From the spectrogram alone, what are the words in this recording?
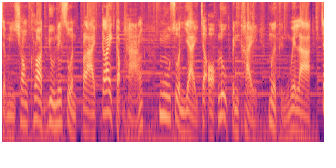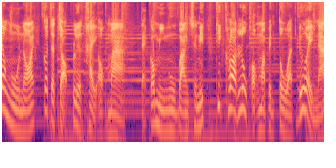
จะมีช่องคลอดอยู่ในส่วนปลายใกล้กับหางงูส่วนใหญ่จะออกลูกเป็นไข่ เมื่อถึงเวลาเจ้างูน้อยก็จะเจาะเปลือกไข่ออกมา แต่ก็มีงูบางชนิดที่คลอดลูกออกมาเป็นตัวด้วยนะ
